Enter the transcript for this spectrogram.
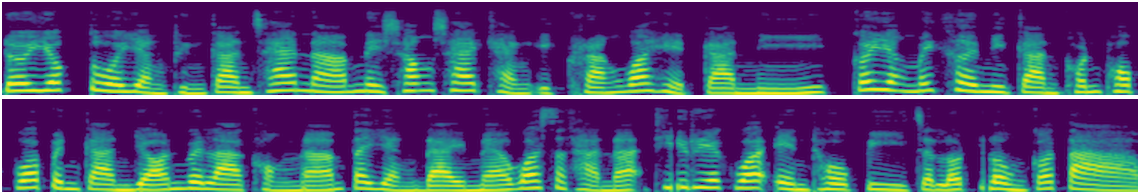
โดยยกตัวอย่างถึงการแช่น้ำในช่องแช่แข็งอีกครั้งว่าเหตุการณ์นี้ ก็ยังไม่เคยมีการค้นพบว่าเป็นการย้อนเวลาของน้ำแต่อย่างใดแม้ว่าสถานะที่เรียกว่าเอนโทรปีจะลดลงก็ตาม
